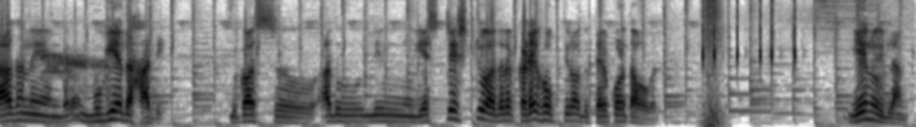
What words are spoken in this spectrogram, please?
ಸಾಧನೆ ಅಂದರೆ ಮುಗಿಯದ ಹಾದಿ. ಬಿಕಾಸ್ ಅದು ನೀವು ಎಷ್ಟೆಷ್ಟು ಅದರ ಕಡೆಗೆ ಹೋಗ್ತೀರೋ ಅದು ತೆರ್ಕೊಳ್ತಾ ಹೋಗುತ್ತೆ ಏನೂ ಇಲ್ಲ ಅಂತ.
